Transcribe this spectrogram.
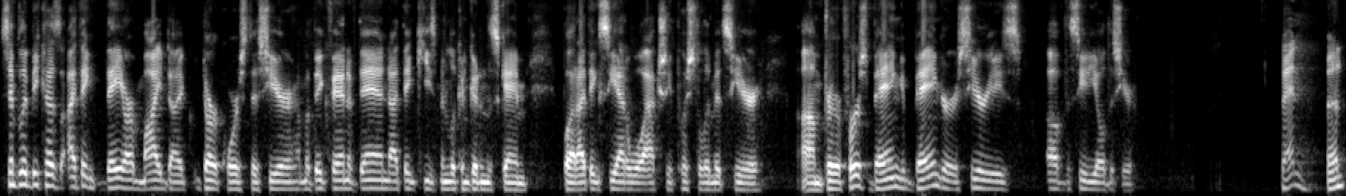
simply because I think they are my dark horse this year. I'm a big fan of Dan. I think he's been looking good in this game, but I think Seattle will actually push the limits here um, for the first bang banger series of the CDL this year. Ben. Ben.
